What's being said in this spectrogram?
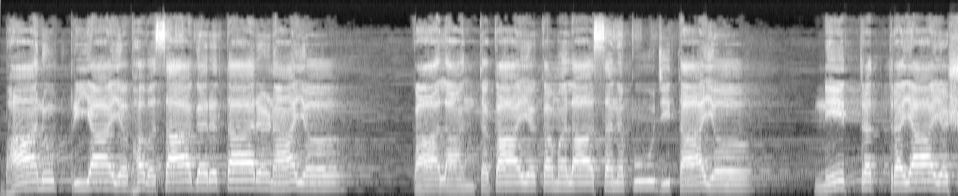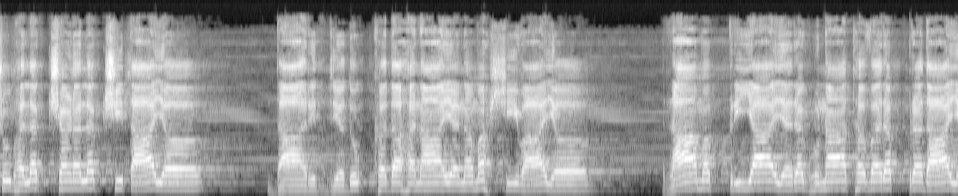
भानुप्रियाय भवसागरतारणाय कालान्तकाय कमलासनपूजिताय नेत्रत्रयाय शुभलक्षणलक्षिताय दारिद्र्यदुःखदहनाय नमः शिवाय रामप्रियाय रघुनाथवरप्रदाय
